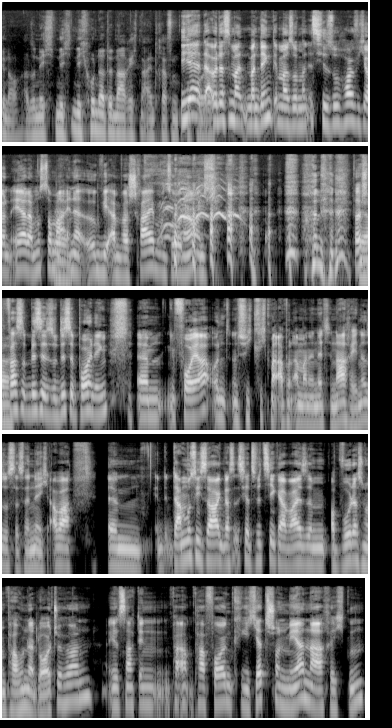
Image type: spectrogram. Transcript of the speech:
Genau, also nicht, nicht, nicht hunderte Nachrichten eintreffen. Ja, Folge. aber das, man, man denkt immer so, man ist hier so häufig on air, da muss doch mal ja. einer irgendwie einem was schreiben und so, ne? Und, und war ja. schon fast ein bisschen so disappointing ähm, vorher. Und natürlich kriegt man ab und an mal eine nette Nachricht, ne? So ist das ja nicht. Aber ähm, da muss ich sagen, das ist jetzt witzigerweise, obwohl das nur ein paar hundert Leute hören, jetzt nach den paar, paar Folgen kriege ich jetzt schon mehr Nachrichten,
